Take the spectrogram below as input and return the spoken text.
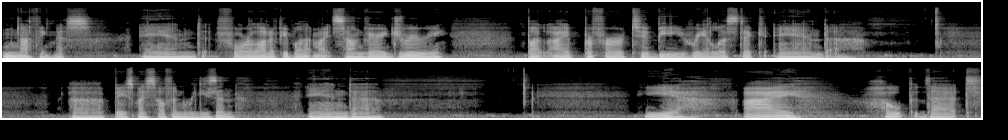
nothingness. And for a lot of people, that might sound very dreary but I prefer to be realistic and uh, uh, base myself in reason. And uh, yeah, I hope that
